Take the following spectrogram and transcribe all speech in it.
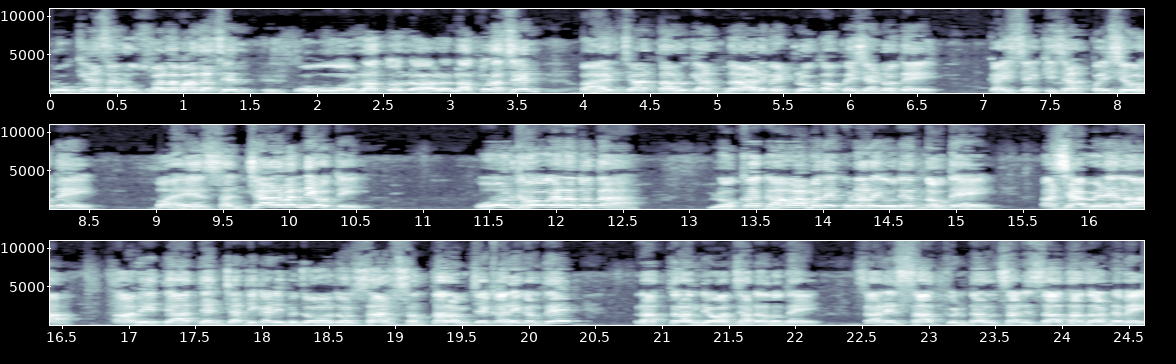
डोके असेल उस्मानाबाद असेल लातूर लातूर असेल बाहेरच्या तालुक्यातनं ऍडमिट लोक पेशंट होते. कैसे खिशात पैसे होते? बाहेर संचारबंदी होती. कोण खाऊ घालत होता? लोक गावामध्ये कुणाला येऊ देत नव्हते. अशा वेळेला आम्ही त्या त्यांच्या ठिकाणी जवळजवळ साठ सत्तर आमचे कार्यकर्ते रात्रंदिवस झाटत होते. साडेसात क्विंटल साडेसात हजार डबे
